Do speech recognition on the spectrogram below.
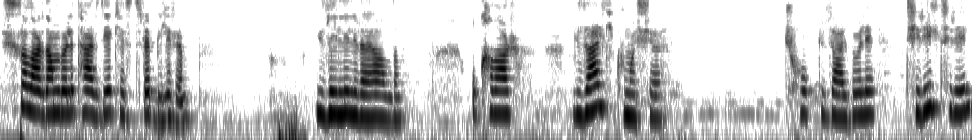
şuralardan böyle terziye kestirebilirim. 150 liraya aldım. O kadar güzel ki kumaşı. Çok güzel böyle tiril tiril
